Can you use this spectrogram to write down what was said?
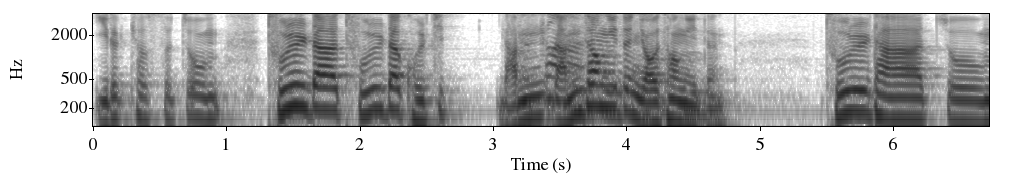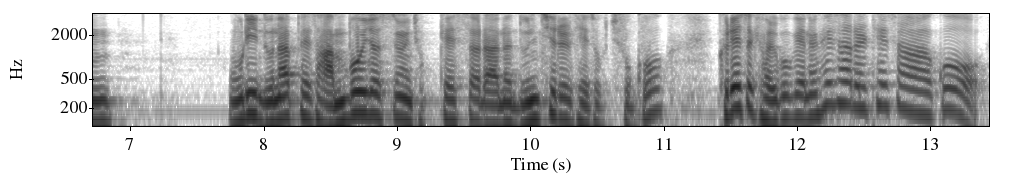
일으켰어 좀 둘 다 둘 다 골치 남 남성이든. 여성이든 둘 다 좀 우리 눈앞에서 안 보여줬으면 좋겠어라는 눈치를 계속 주고 그래서 결국에는 회사를 퇴사하고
